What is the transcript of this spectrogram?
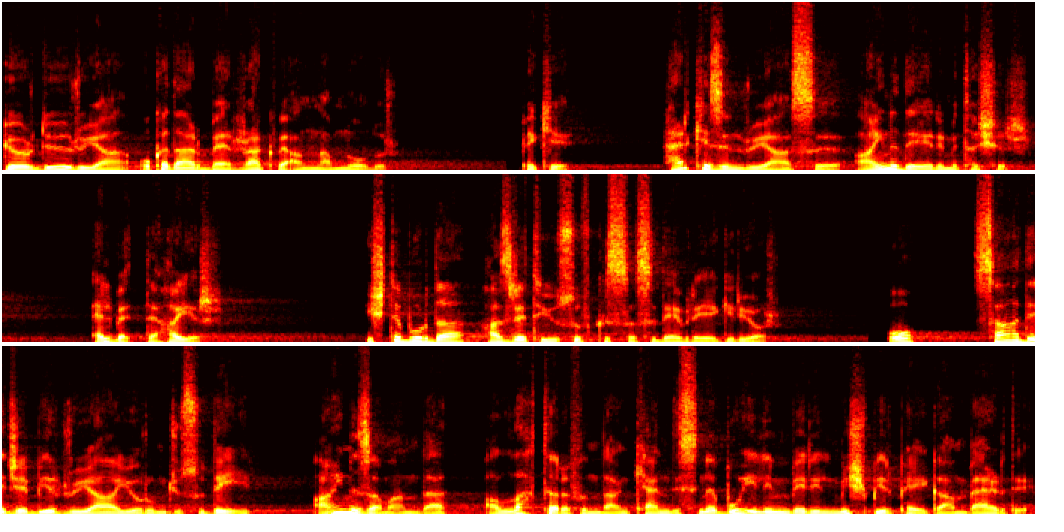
gördüğü rüya o kadar berrak ve anlamlı olur. Peki herkesin rüyası aynı değeri mi taşır? Elbette hayır. İşte burada Hazreti Yusuf kıssası devreye giriyor. O sadece bir rüya yorumcusu değil, aynı zamanda Allah tarafından kendisine bu ilim verilmiş bir peygamberdi.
